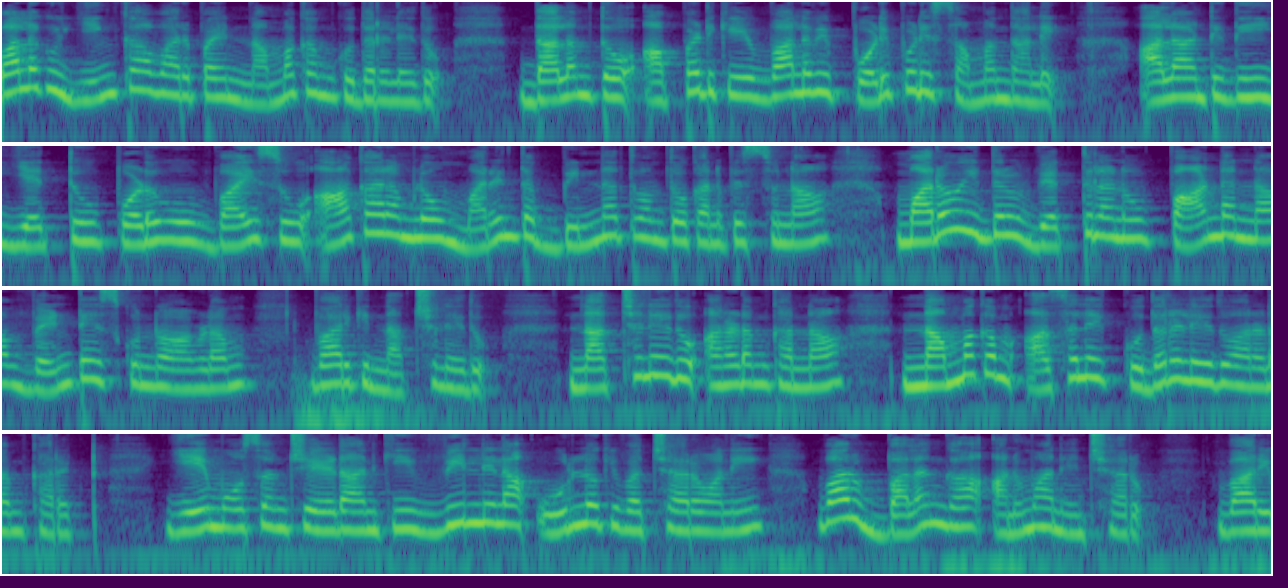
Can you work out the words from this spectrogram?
వాళ్ళకు ఇంకా వారిపై నమ్మకం కుదరలేదు. దళంతో అప్పటికే వాళ్ళవి పొడి పొడి సంబంధాలే. అలాంటిది ఎత్తు పొడవు వయసు ఆకారంలో మరింత భిన్నత్వంతో కనిపిస్తున్న మరో ఇద్దరు వ్యక్తులను పాండన్న వెంటేసుకుని రావడం వారికి నచ్చలేదు. నచ్చలేదు అనడం కన్నా నమ్మకం అసలే కుదరలేదు అనడం కరెక్ట్. ఏ మోసం చేయడానికి వీళ్ళిలా ఊళ్ళోకి వచ్చారో అని వారు బలంగా అనుమానించారు. వారి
